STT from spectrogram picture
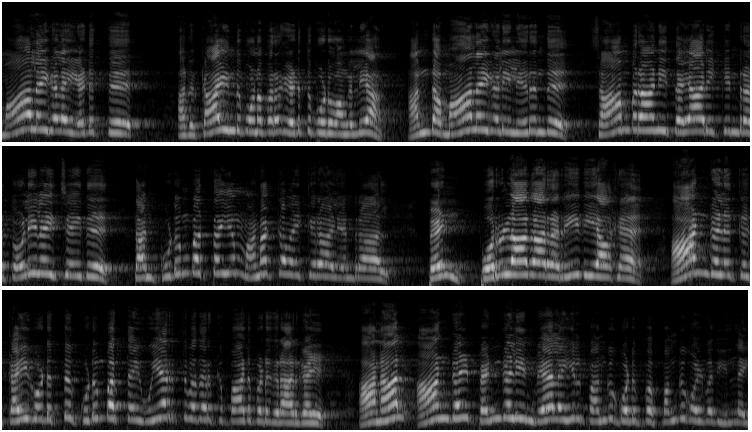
மாலைகளை எடுத்து அது காய்ந்து போன பிறகு எடுத்து போடுவாங்க இல்லையா? அந்த மாலைகளில் இருந்து சாம்பிராணி தயாரிக்கின்ற தொழிலை செய்து தன் குடும்பத்தையும் மணக்க வைக்கிறாள் என்றால் பெண் பொருளாதார ரீதியாக ஆண்களுக்கு கை கொடுத்து குடும்பத்தை உயர்த்துவதற்கு பாடுபடுகிறார்கள். ஆனால் ஆண்கள் பெண்களின் வேலையில் பங்கு கொடுப்ப பங்கு கொள்வது இல்லை.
